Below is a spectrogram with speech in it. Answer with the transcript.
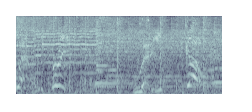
Round 3 Ready Go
